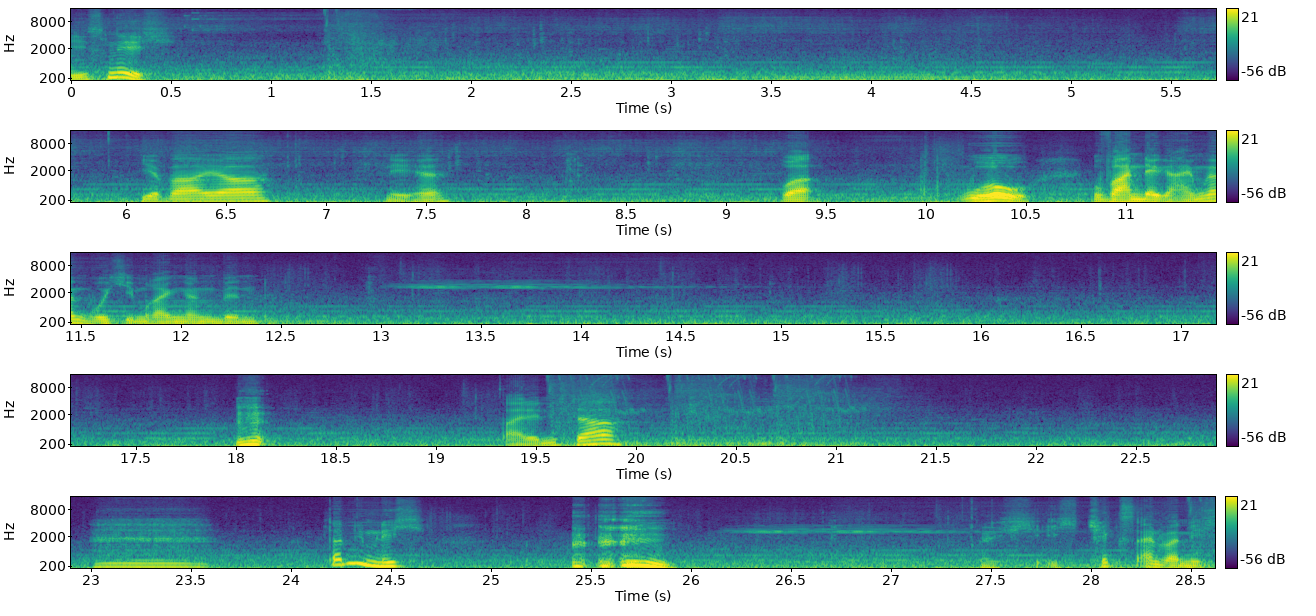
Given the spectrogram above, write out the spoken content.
Ich verstehe es nicht. Hier war ja... Nee, hä? War... Wow. Wo war denn der Geheimgang, wo ich eben reingegangen bin? Hm. War der nicht da? Dann ihm nicht. Ich, ich check's einfach nicht.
